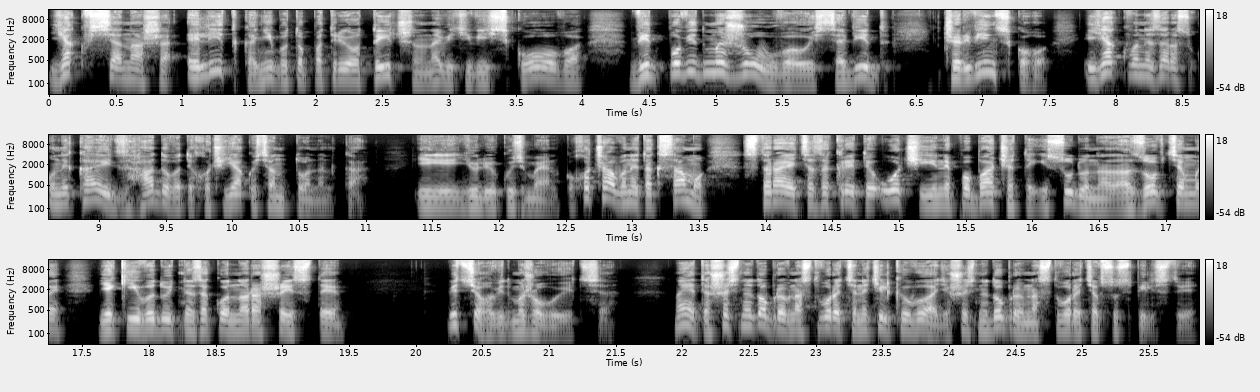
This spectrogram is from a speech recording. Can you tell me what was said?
Як вся наша елітка, нібито патріотична, навіть військова, від, повідмежовувалися від Червінського, і як вони зараз уникають згадувати хоч якось Антоненка і Юлію Кузьменко. Хоча вони так само стараються закрити очі і не побачити і суду над азовцями, які ведуть незаконно рашисти. Від цього відмежовуються. Знаєте, щось недобре в нас твориться не тільки у владі, щось недобре в нас твориться в суспільстві.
